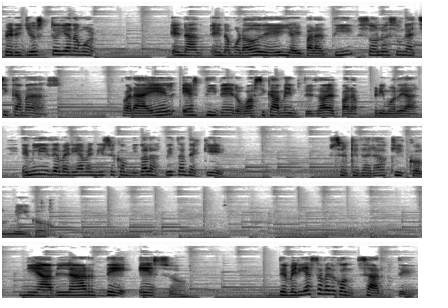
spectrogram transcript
Pero yo estoy enamorado de ella y para ti solo es una chica más. Para él es dinero, básicamente, ¿sabes? Para primordial. Emily debería venirse conmigo a las pistas de esquí. Se quedará aquí conmigo. Ni hablar de eso. Deberías avergonzarte.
